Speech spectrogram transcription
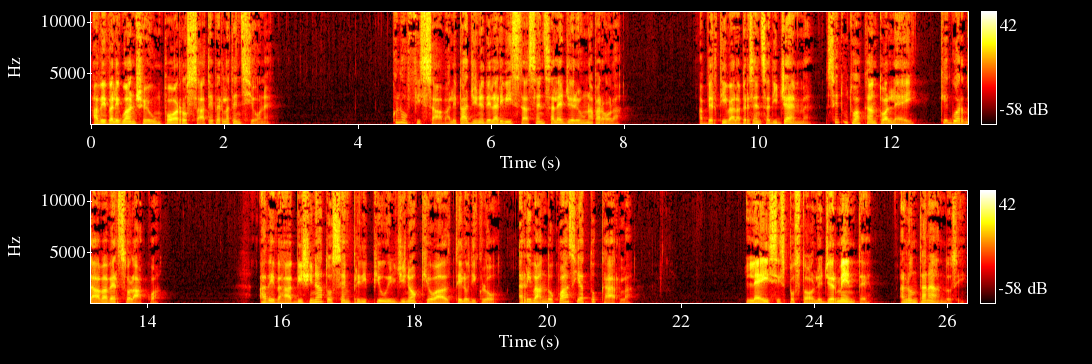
Aveva le guance un po' arrossate per la tensione. Chloe fissava le pagine della rivista senza leggere una parola. Avvertiva la presenza di Jem, seduto accanto a lei, che guardava verso l'acqua aveva avvicinato sempre di più il ginocchio al telo di Chloe, arrivando quasi a toccarla. Lei si spostò leggermente, allontanandosi.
